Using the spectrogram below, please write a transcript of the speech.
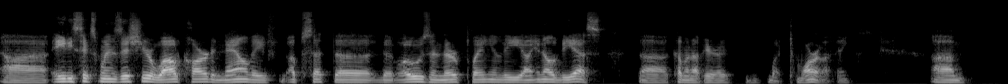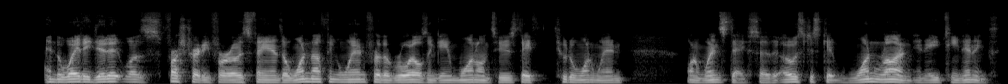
Uh, 86 wins this year, wild card, and now they've upset the the O's and they're playing in the uh, NLDS uh, coming up here, what tomorrow, I think. Um, and the way they did it was frustrating for O's fans. A one nothing win for the Royals in Game One on Tuesday, two to one win on Wednesday. So the O's just get one run in 18 innings.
